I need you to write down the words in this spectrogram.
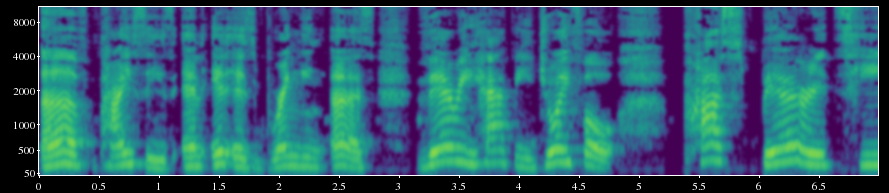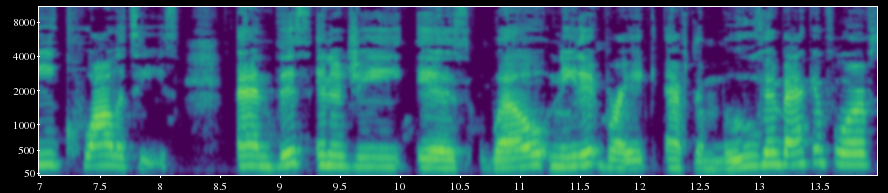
of Pisces and it is bringing us very happy, joyful, prosperity qualities. And this energy is well needed break after moving back and forth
